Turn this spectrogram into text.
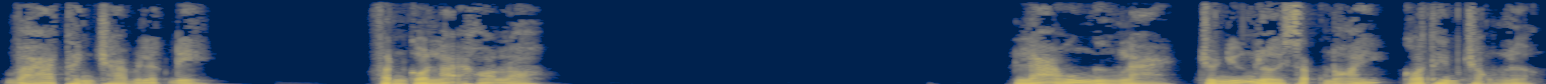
và thanh tra với đi. Phần còn lại họ lo. Lão ngừng lại cho những lời sắp nói có thêm trọng lượng.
